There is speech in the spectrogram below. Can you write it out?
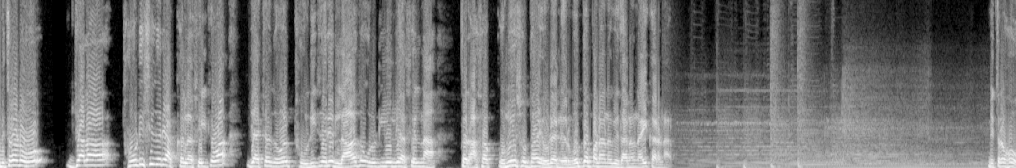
मित्रांनो ज्याला थोडीशी जरी अक्कल असेल किंवा ज्याच्याजवळ थोडी जरी लाज उरलेली असेल ना तर असा कोणी सुद्धा एवढ्या निर्बुद्धपणानं विधानं नाही करणार. मित्र हो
